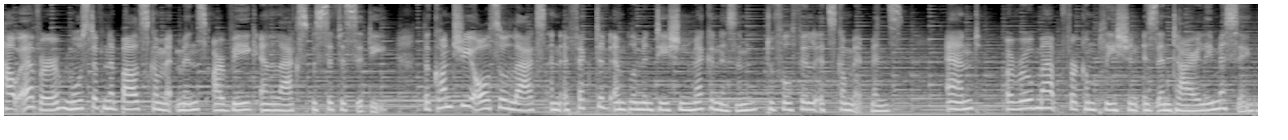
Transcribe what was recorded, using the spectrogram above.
However, most of Nepal's commitments are vague and lack specificity. The country also lacks an effective implementation mechanism to fulfill its commitments, and a roadmap for completion is entirely missing.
